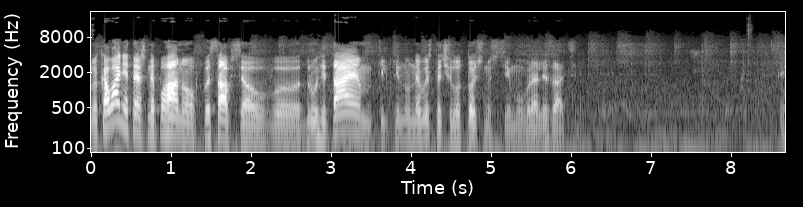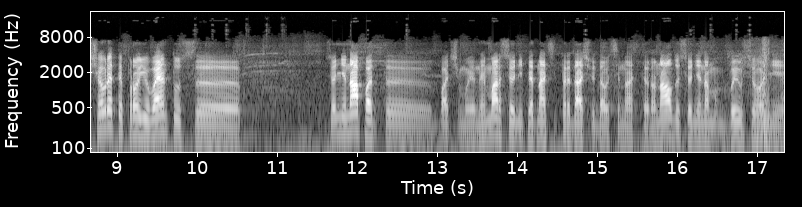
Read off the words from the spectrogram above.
Ну, Кавані теж непогано вписався в другий тайм, тільки ну, не вистачило точності йому в реалізації. Якщо говорити про Ювентус, е, сьогодні напад, е, бачимо, і Неймар сьогодні 15 передач віддав 17 Роналду сьогодні нам бив сьогодні,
